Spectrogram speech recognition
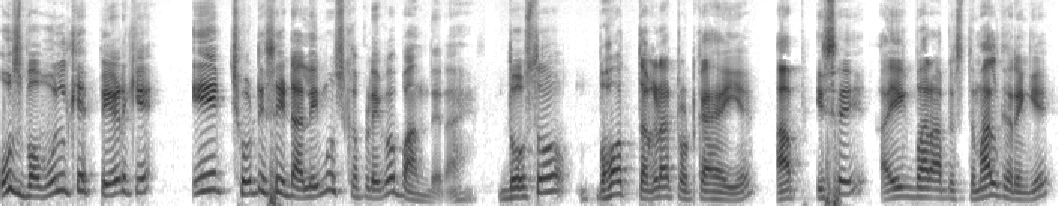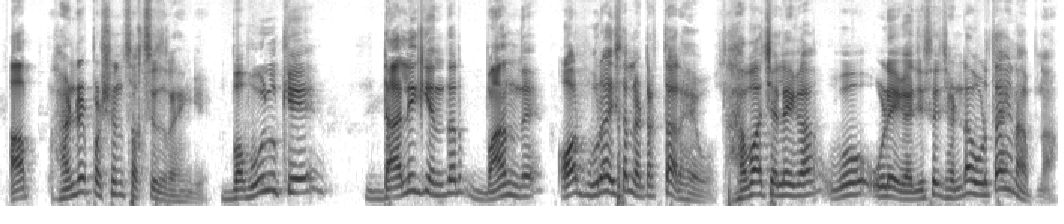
उस बबुल के पेड़ के एक छोटी सी डाली में उस कपड़े को बाँध देना है। दोस्तों, बहुत तगड़ा टोटका है ये। आप इसे एक बार आप इस्तेमाल करेंगे, आप 100 परसेंट सक्सेस रहेंगे। बबूल के डाली के अंदर बाँध दें और पूरा ऐसा लटकता रहे वो। हवा चलेगा, वो उड़ेगा, जिसे झंडा उड़ता है ना अपना।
